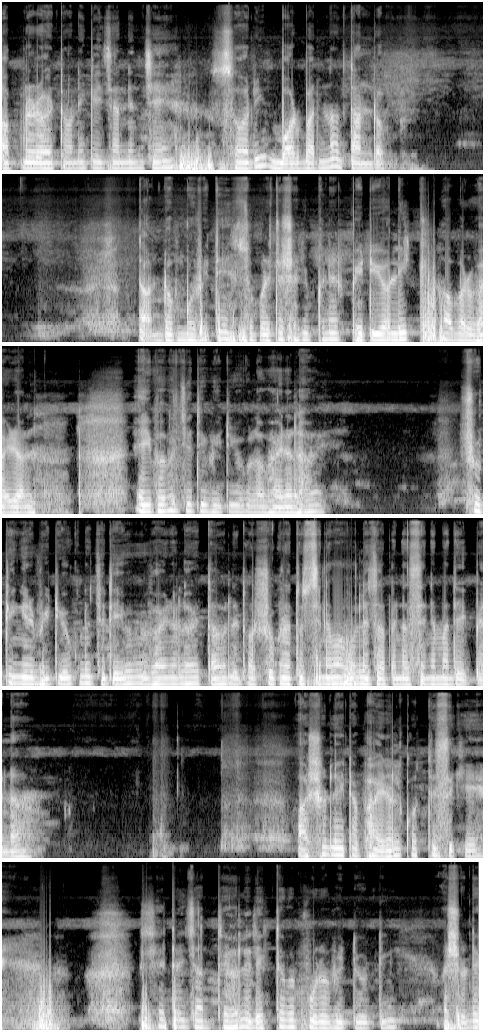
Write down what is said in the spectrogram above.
আপনারা হয়তো অনেকেই জানেন যে সরি বরবাদ না, তাণ্ডব। তাণ্ডব মুভিতে সুপারস্টার শাকিব খানের ভিডিও লিক আবার ভাইরাল এইভাবে যদি ভিডিওগুলো ভাইরাল হয় শুটিংয়ের ভিডিওগুলো যদি এইভাবে ভাইরাল হয়, তাহলে দর্শকরা তো সিনেমা হলে যাবে না, সিনেমা দেখবে না। আসলে এটা ভাইরাল করতেছে কে? সেটাই জানতে হলে দেখতে হবে পুরো ভিডিওটি। আসলে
